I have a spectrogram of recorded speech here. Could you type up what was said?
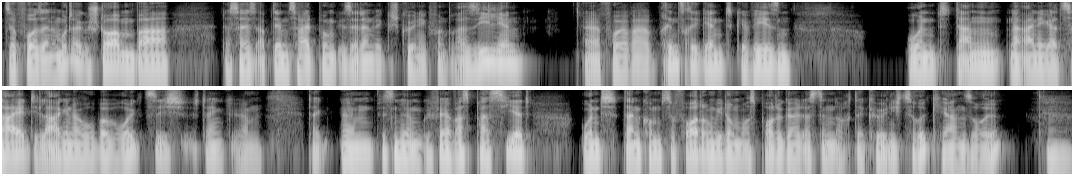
zuvor seine Mutter gestorben war. Das heißt, ab dem Zeitpunkt ist er dann wirklich König von Brasilien. Äh, vorher war er Prinzregent gewesen. Und dann nach einiger Zeit, die Lage in Europa beruhigt sich. Ich denke, ähm, da ähm, wissen wir ungefähr, was passiert. Und dann kommt zur Forderung wiederum aus Portugal, dass dann doch der König zurückkehren soll. Mhm.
